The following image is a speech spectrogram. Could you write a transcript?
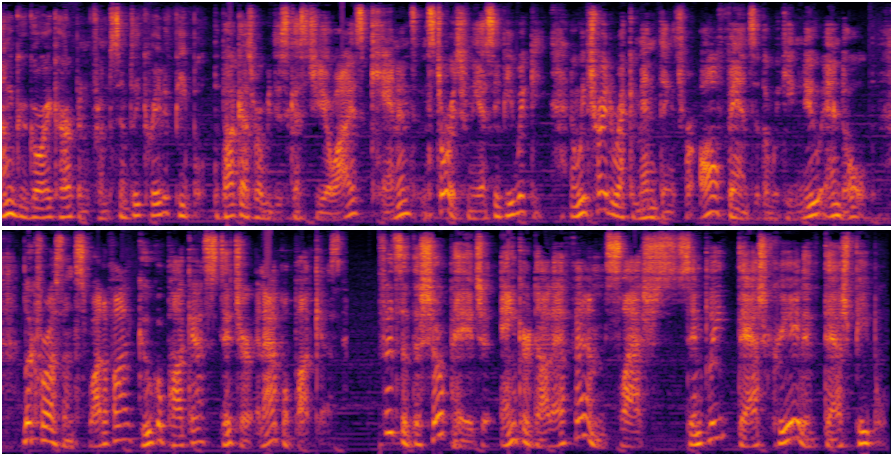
I'm Grigori Karpin from Simply Creative People, the podcast where we discuss GOIs, canons, and stories from the SCP Wiki, and we try to recommend things for all fans of the Wiki, new and old. Look for us on Spotify, Google Podcasts, Stitcher, and Apple Podcasts. Visit the show page at anchor.fm slash simply creative people,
